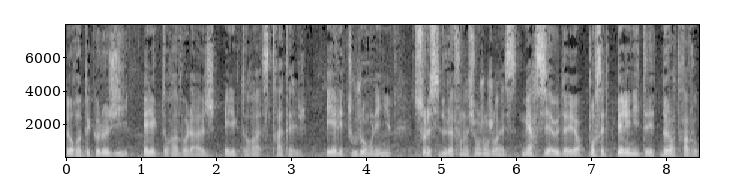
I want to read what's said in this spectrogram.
Europe écologie, électorat volage, électorat stratège. Et elle est toujours en ligne sur le site de la Fondation Jean Jaurès. Merci à eux d'ailleurs pour cette pérennité de leurs travaux.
